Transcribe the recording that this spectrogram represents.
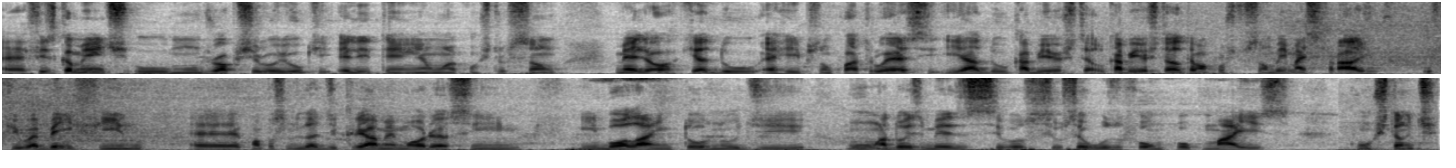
É, fisicamente, o Moondrop Shiroyuki ele tem uma construção melhor que a do RY4S e a do Stella. O Stella tem uma construção bem mais frágil, o fio é bem fino, é, com a possibilidade de criar memória assim, embolar em torno de um a dois meses se, você, se o seu uso for um pouco mais constante.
